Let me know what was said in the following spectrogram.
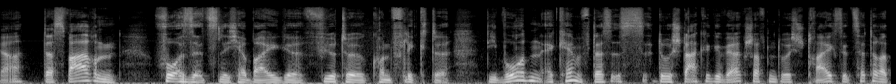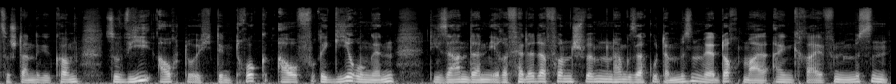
Ja, das waren vorsätzlich herbeigeführte Konflikte. Die wurden erkämpft. Das ist durch starke Gewerkschaften, durch Streiks etc. zustande gekommen, sowie auch durch den Druck auf Regierungen. Die sahen dann ihre Fälle davon schwimmen und haben gesagt, gut, da müssen wir doch mal eingreifen, müssen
